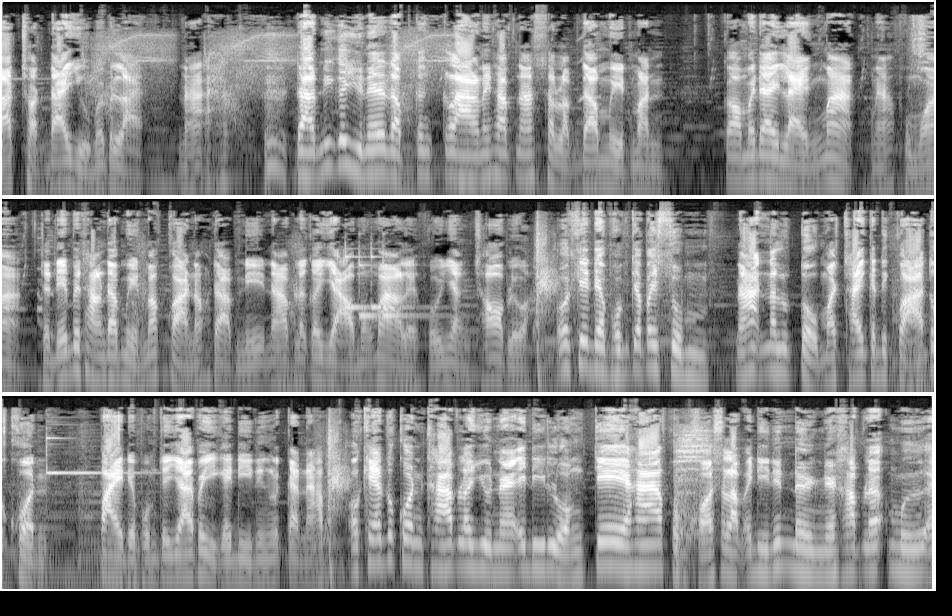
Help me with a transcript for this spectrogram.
รัดช็อตได้อยู่ไม่เป็นไรนะฮะ ดาบนี้ก็อยู่ในระดับกลางๆนะครับนะสำหรับดาเมจมันก็ไม่ได้แรงมากนะ ผมว่าจะเน้นไปทางดาเมจมากกว่าเนาะดาบนี้นะครับแล้วก็ยาวมากๆเลยผมอย่างชอบเลยว่ะโอเคเดี๋ยวผมจะไปซุ่มนะฮะนารูโตะมาใช้กันดีกว่าทุกคนไปเดี๋ยวผมจะย้ายไปอีกไอดีนึงแล้วกันนะครับโอเคทุกคนครับเราอยู่ในไอดีหลวงเจ้ฮะผมขอสลับไอดีนิดนึงนะครับแล้วมือไอ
